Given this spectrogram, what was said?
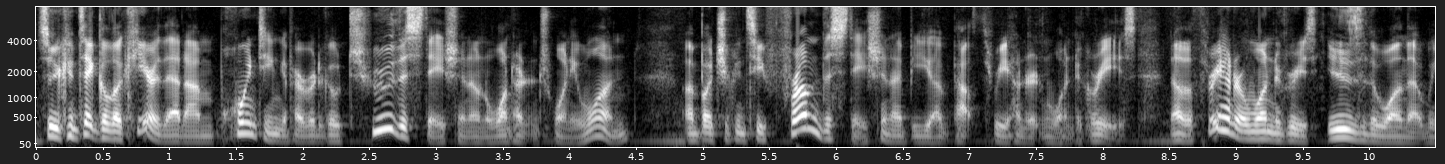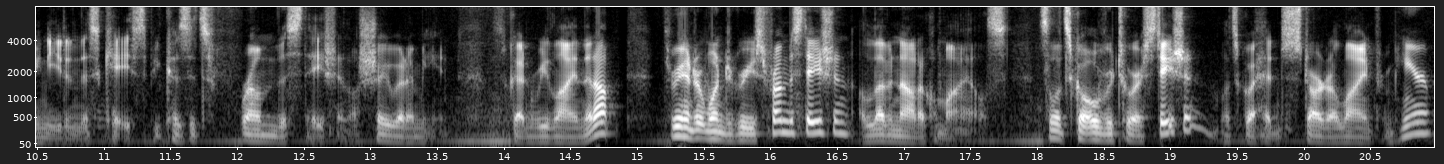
So you can take a look here that I'm pointing, if I were to go to the station on 121, uh, but you can see from the station, I'd be about 301 degrees. Now, the 301 degrees is the one that we need in this case because it's from the station. I'll show you what I mean. Let's go ahead and reline that up. 301 degrees from the station, 11 nautical miles. So let's go over to our station. Let's go ahead and start our line from here.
